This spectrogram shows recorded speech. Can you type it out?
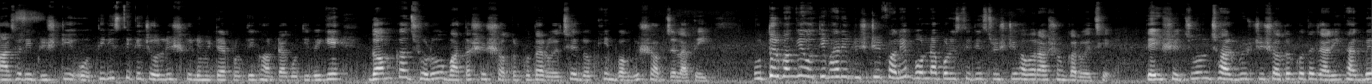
মাঝারি বৃষ্টি ও তিরিশ থেকে চল্লিশ কিলোমিটার প্রতি ঘণ্টা গতিবেগে দমকা, ঝোড়ো বাতাসের সতর্কতা রয়েছে দক্ষিণবঙ্গের সব জেলাতেই। উত্তরবঙ্গে অতি ভারী বৃষ্টির ফলে বন্যা পরিস্থিতি সৃষ্টি হওয়ার আশঙ্কা রয়েছে। তেইশে জুন ঝড় বৃষ্টির সতর্কতা জারি থাকবে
